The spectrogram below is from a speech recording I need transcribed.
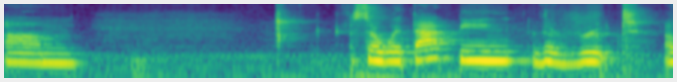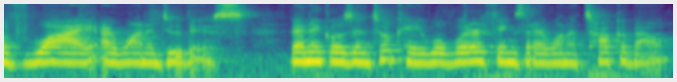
Um, so, with that being the root of why I want to do this, then it goes into okay, well, what are things that I want to talk about?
